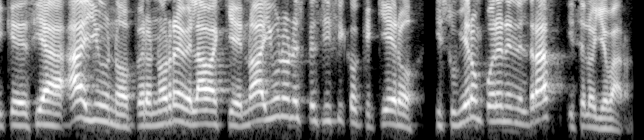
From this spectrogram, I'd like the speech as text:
Y que decía, hay uno, pero no revelaba quién. No, hay uno en específico que quiero. Y subieron por él en el draft y se lo llevaron.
